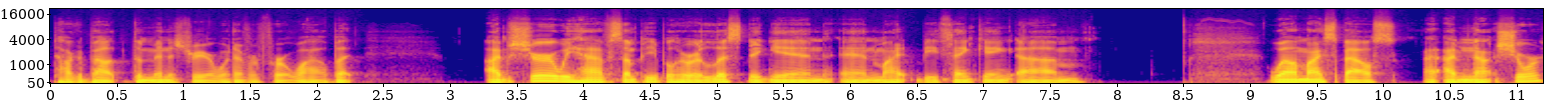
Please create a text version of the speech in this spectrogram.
talk about the ministry or whatever for a while, but I'm sure we have some people who are listening in and might be thinking, um, well, my spouse, I, am not sure.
